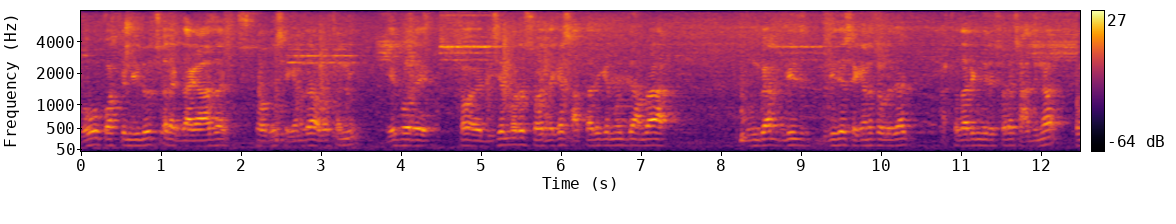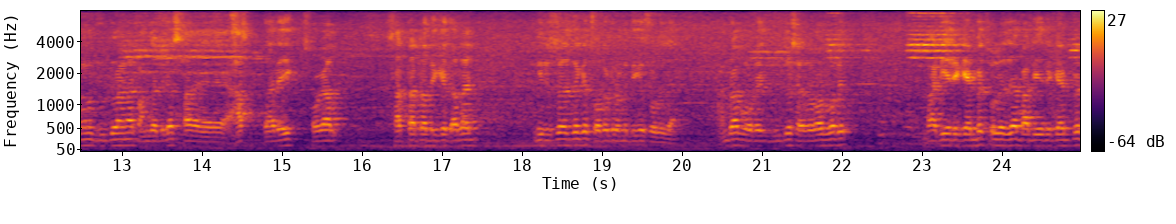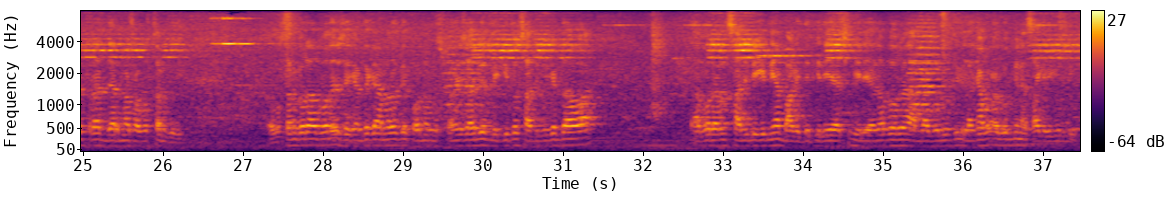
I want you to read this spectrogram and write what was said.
বহু কষ্টে নিরুৎসর এক জায়গা আছে শহরে সেখানে তার অবস্থান নেই। এরপরে ডিসেম্বরের ছয় থেকে সাত তারিখের মধ্যে আমরা গুমঘাট ব্রিজ, ব্রিজে সেখানে চলে যাই। আটটা তারিখ মিরেশ্বরে স্বাধীন হয়। যুদ্ধ হয় না পাঞ্জাবিরা আট তারিখ সকাল সাতটা আটটার দিকে তারা মিরেশ্বর থেকে চট্টগ্রামের দিকে চলে যায় আমরা পরে যুদ্ধ শেষ হওয়ার পরে বাড়িয়ারি ক্যাম্পে চলে যায় বাড়িয়ারি ক্যাম্পে প্রায় দেড় মাস অবস্থান করি। অবস্থান করার পরে সেখান থেকে আমাদেরকে ওসমানী সাহেবের লিখিত সার্টিফিকেট দেওয়া তারপরে আমরা সার্টিফিকেট নিয়ে বাড়িতে ফিরে আসি ফিরে আসার পরে আমরা বললাম যে লেখাপড়া করবি না চাকরি করবি?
